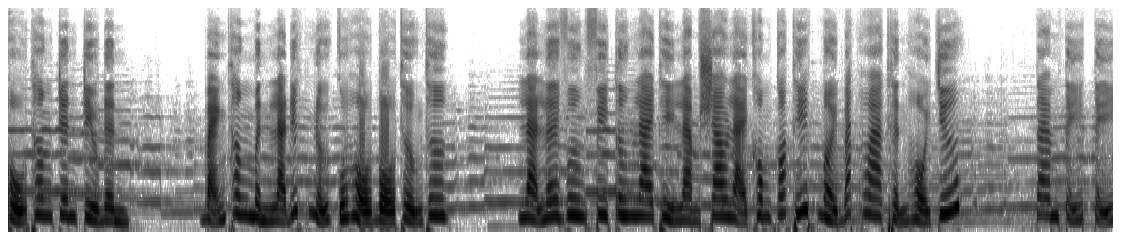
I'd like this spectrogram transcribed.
phụ thân trên triều đình Bản thân mình là đích nữ của hộ bộ thượng thư là Lê Vương Phi tương lai thì làm sao lại không có thiếp mời Bách Hoa thịnh hội chứ? Tam tỷ tỷ,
